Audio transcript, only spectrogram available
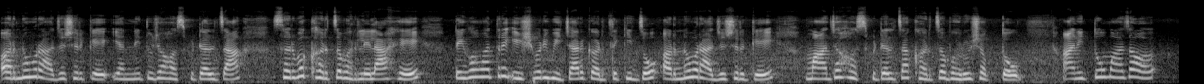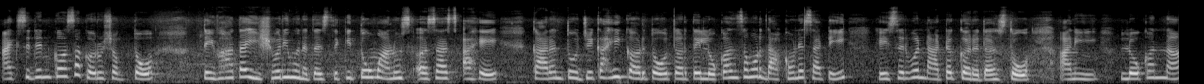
अर्णव राजशिर्के यांनी तुझ्या हॉस्पिटलचा सर्व खर्च भरलेला आहे. तेव्हा मात्र ईश्वरी विचार करते की जो अर्णव राजशिर्के माझ्या हॉस्पिटलचा खर्च भरू शकतो आणि तो माझा ॲक्सिडेंट कसा करू शकतो? तेव्हा आता ईश्वरी म्हणत असते की तो माणूस असाच आहे कारण तो जे काही करतो तर ते लोकांसमोर दाखवण्यासाठी हे सर्व नाटक करत असतो. आणि लोकांना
